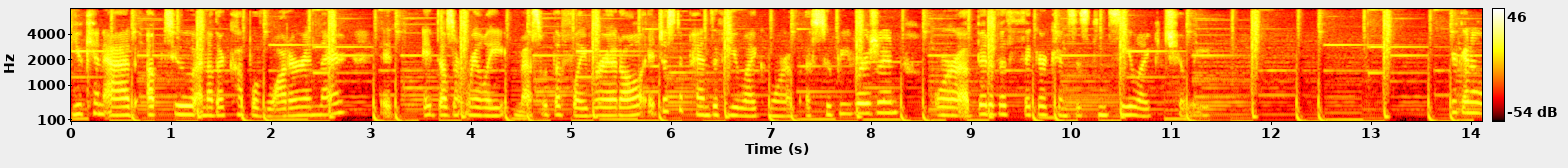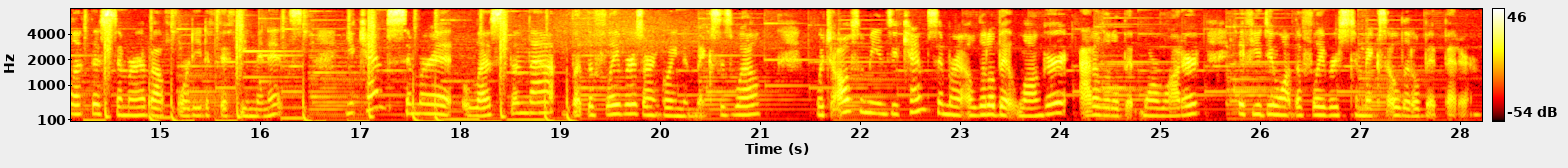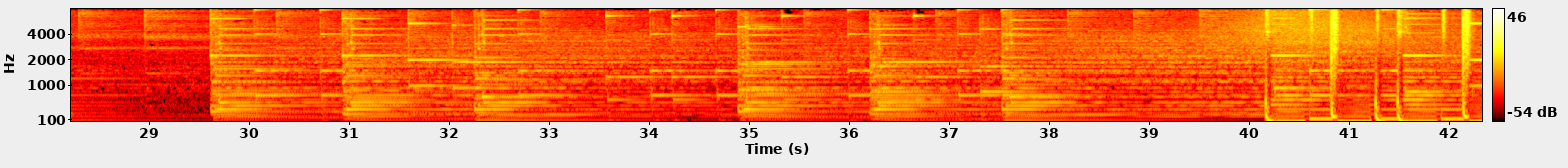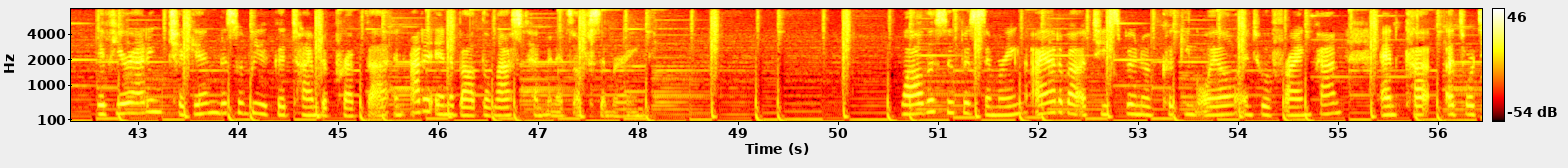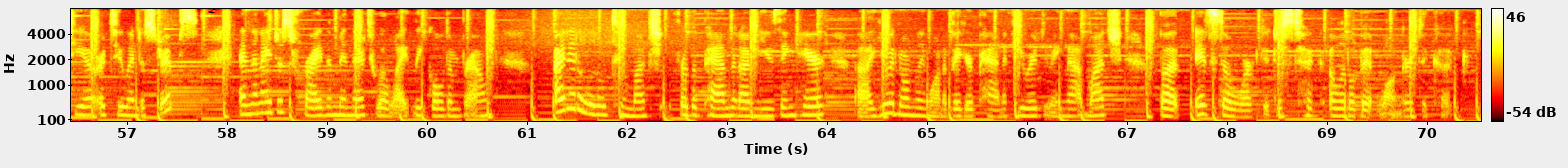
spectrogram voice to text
you can add up to another cup of water in there. It, it doesn't really mess with the flavor at all. It just depends if you like more of a soupy version or a bit of a thicker consistency like chili. You're going to let this simmer about 40 to 50 minutes. You can simmer it less than that, but the flavors aren't going to mix as well, which also means you can simmer it a little bit longer, add a little bit more water, if you do want the flavors to mix a little bit better. If you're adding chicken, this would be a good time to prep that and add it in about the last 10 minutes of simmering. While the soup is simmering, I add about a teaspoon of cooking oil into a frying pan and cut a tortilla or two into strips, and then I just fry them in there to a lightly golden brown. I did a little too much for the pan that I'm using here. Uh, you would normally want a bigger pan if you were doing that much, but it still worked. It just took a little bit longer to cook.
